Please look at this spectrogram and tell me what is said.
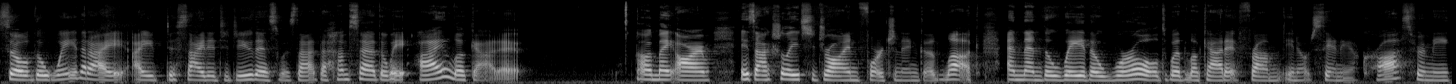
So the way that I, I decided to do this was that the Hamsa, the way I look at it, on my arm is actually to draw in fortune and good luck. And then the way the world would look at it from, you know, standing across from me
